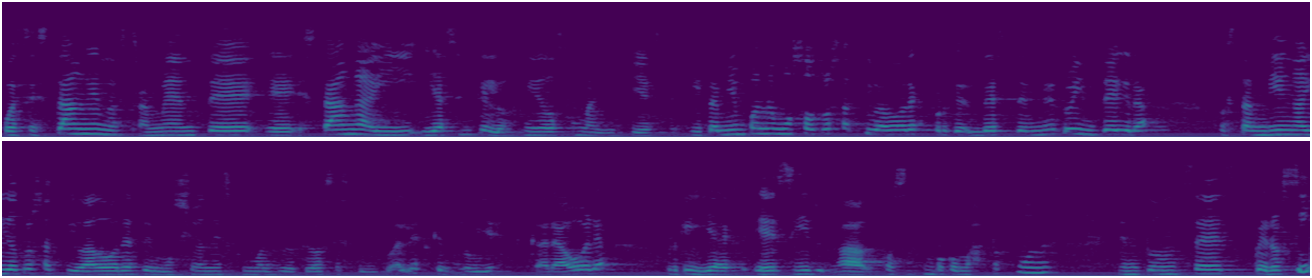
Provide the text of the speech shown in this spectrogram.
pues están en nuestra mente, eh, están ahí y hacen que los miedos se manifiesten. Y también ponemos otros activadores porque desde método integra, pues también hay otros activadores de emociones como los bloqueos espirituales, que no lo voy a explicar ahora, porque ya es, ir a cosas un poco más profundas. Entonces, pero sí,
